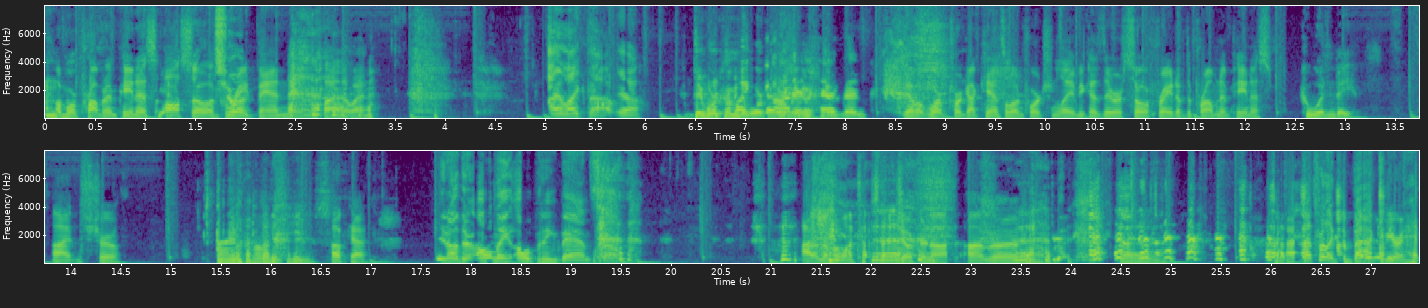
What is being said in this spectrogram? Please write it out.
A more prominent penis. Also, a Sure. great band name, by the way. I like that. Yeah. They were coming My to Warped Tour, got heaven. Yeah, but Warped Tour got canceled, unfortunately, because they were so afraid of the prominent penis. Who wouldn't be? Uh, it's true. i'm prominent penis Okay. You know, they're only opening bands, though. I don't know if I want to touch that joke or not. Um, uh, that- that's where like the back of your head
